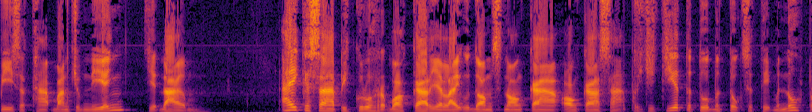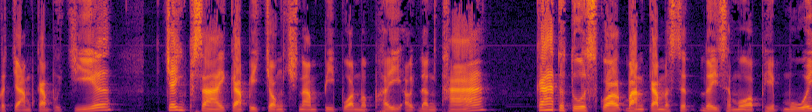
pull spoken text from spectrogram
ពីស្ថាប័នជំនាញជាដើមឯកសារពិគ្រោះរបស់ការិយាល័យឧត្តមស្នងការអង្គការសហប្រជាជាតិទទួលបន្ទុកសិទ្ធិមនុស្សប្រចាំកម្ពុជា ចេញផ្សាយកាលពីចុងឆ្នាំ2020ឲ្យដឹងថា ការទទួលស្គាល់បានកម្មសិទ្ធិដីសមូហភាពមួយ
